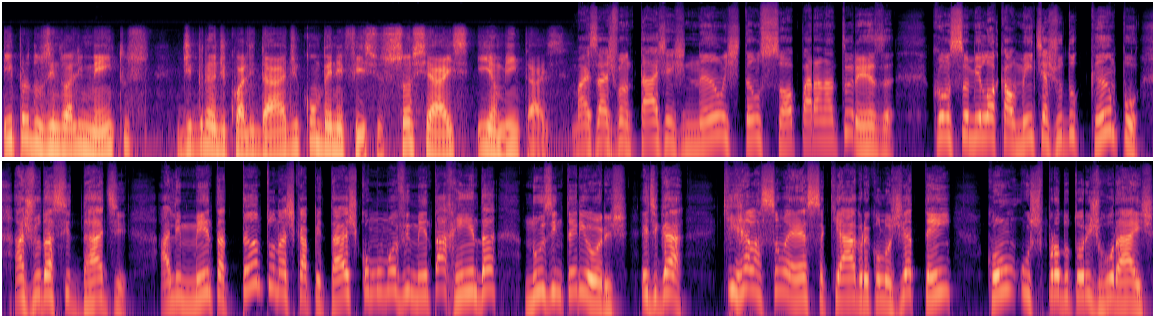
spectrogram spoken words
e produzindo alimentos de grande qualidade com benefícios sociais e ambientais. Mas as vantagens não estão só para a natureza. Consumir localmente ajuda o campo, ajuda a cidade, alimenta tanto nas capitais como movimenta a renda nos interiores. Edgar, que relação é essa que a agroecologia tem com os produtores rurais,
